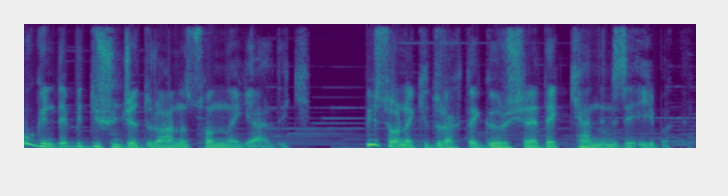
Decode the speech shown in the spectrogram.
Bugün de bir düşünce durağının sonuna geldik. Bir sonraki durakta görüşene dek kendinize iyi bakın.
